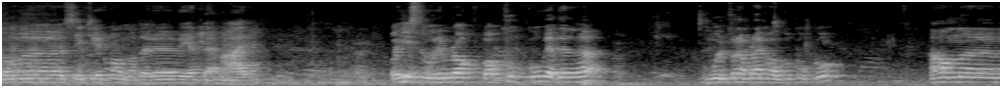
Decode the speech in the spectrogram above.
Som eh, sikkert mange av dere vet hvem er. Og historien bak, Koko, vet dere det? Hvorfor han ble kalt for Koko? Han, eh,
